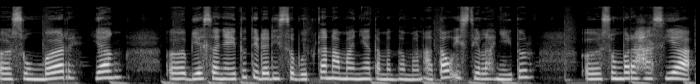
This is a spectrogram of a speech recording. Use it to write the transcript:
e, sumber yang e, biasanya itu tidak disebutkan namanya teman-teman atau istilahnya itu e, sumber rahasia.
